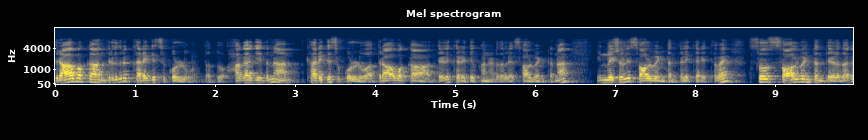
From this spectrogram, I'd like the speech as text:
ದ್ರಾವಕ ಅಂತ ಹೇಳಿದ್ರೆ ಕರಗಿಸಿಕೊಳ್ಳುವಂಥದ್ದು. ಹಾಗಾಗಿ ಇದನ್ನು ಕರಗಿಸಿಕೊಳ್ಳುವ ದ್ರಾವಕ ಅಂತೇಳಿ ಕರಿತೀವಿ ಕನ್ನಡದಲ್ಲಿ ಸಾಲ್ವೆಂಟನ್ನು ಇಂಗ್ಲೀಷಲ್ಲಿ ಸಾಲ್ವೆಂಟ್ ಅಂತೇಳಿ ಕರಿತೇವೆ. ಸೊ ಸಾಲ್ವೆಂಟ್ ಅಂತ ಹೇಳಿದಾಗ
